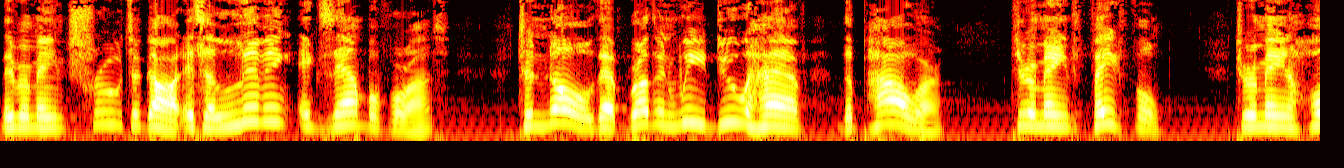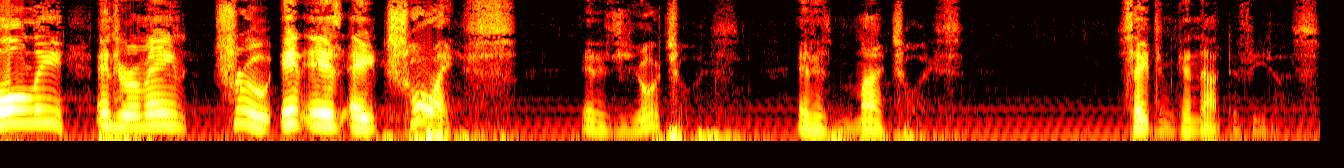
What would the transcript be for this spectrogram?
they remained true to God. It's a living example for us to know that, brethren, we do have the power to remain faithful, to remain holy, and to remain true. It is a choice. It is your choice. It is my choice. Satan cannot defeat us.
